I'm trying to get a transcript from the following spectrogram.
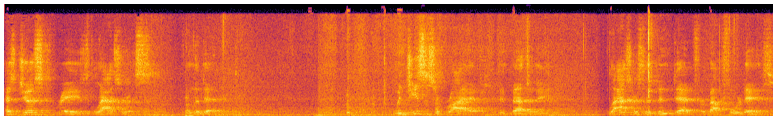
has just raised Lazarus from the dead. When Jesus arrived in Bethany, Lazarus had been dead for about four days.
